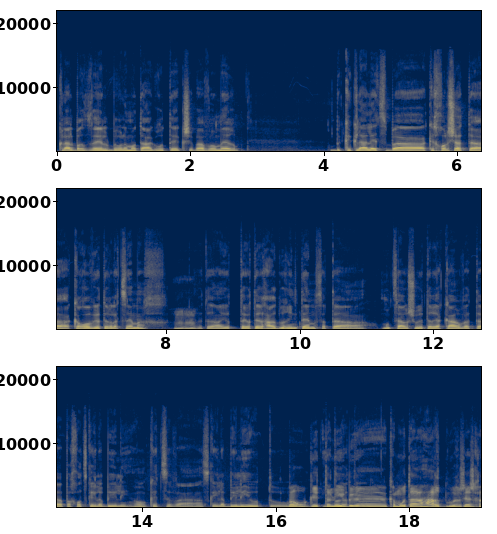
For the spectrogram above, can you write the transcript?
כלל ברזל בעולמות האגרוטק, שבא ואומר, ככלל אצבע, ככל שאתה קרוב יותר לצמח. ואתה אתה יותר hardware intense, אתה מוצר שהוא יותר יקר ואתה פחות סקיילבילי, או קצב הסקיילביליות הוא... ברור, כי תלוי יותר. בכמות ה hardware שיש לך.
